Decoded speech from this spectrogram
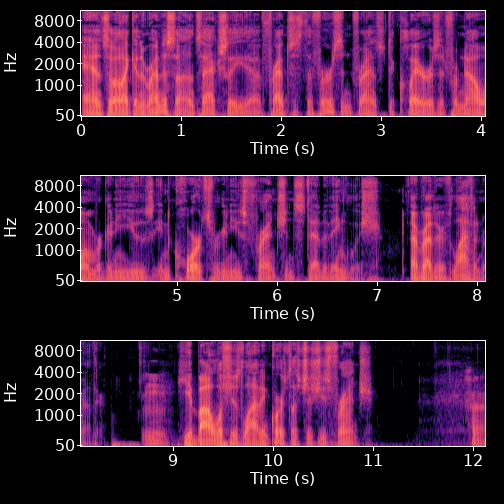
And so, like in the Renaissance, actually, uh, Francis I in France declares that from now on we're going to use in courts we're going to use French instead of English, uh, rather Latin, rather. Mm. He abolishes Latin courts. Let's just use French. Huh.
